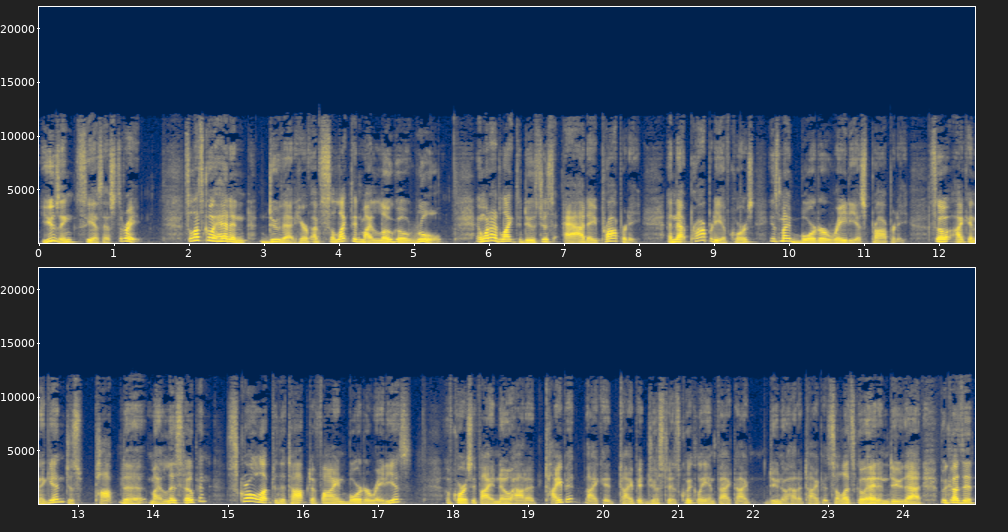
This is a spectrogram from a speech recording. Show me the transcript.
using CSS3. So let's go ahead and do that here. I've selected my logo rule. And what I'd like to do is just add a property. And that property, of course, is my border radius property. So I can, again, just pop the, my list open, scroll up to the top to find border radius. Of course, if I know how to type it, I could type it just as quickly. In fact, I do know how to type it. So let's go ahead and do that because it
